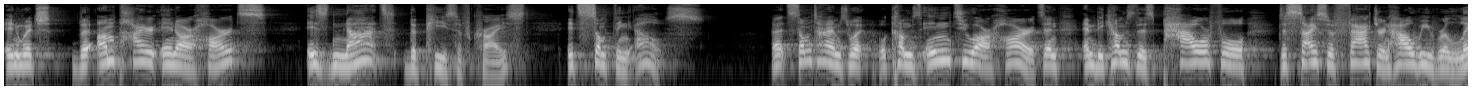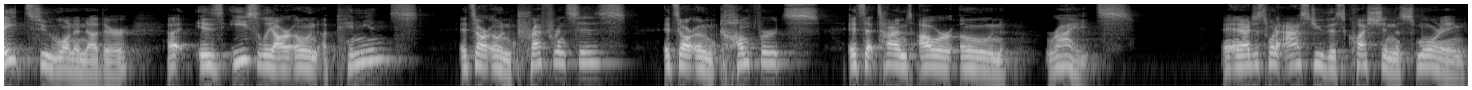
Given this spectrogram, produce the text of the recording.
in which the umpire in our hearts is not the peace of Christ, it's something else. That sometimes what, what comes into our hearts and, and becomes this powerful, decisive factor in how we relate to one another uh, is easily our own opinions, it's our own preferences, it's our own comforts, it's at times our own rights. And I just want to ask you this question this morning,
